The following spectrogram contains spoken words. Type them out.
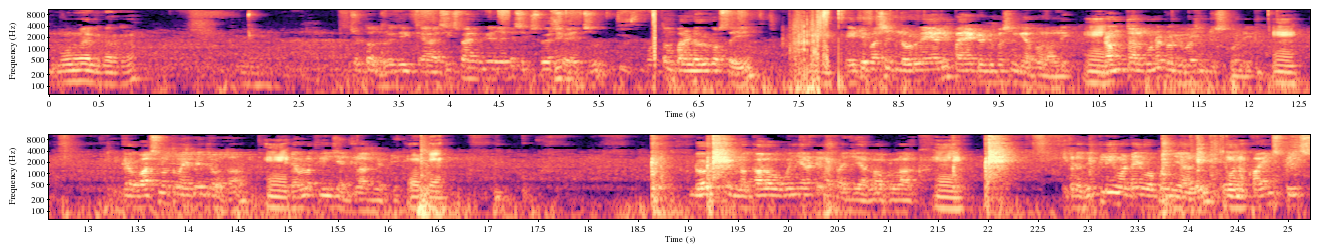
మూడు వేలు కదా చెప్తాను ఇది సిక్స్ పాయింట్ గేజ్ అంటే సిక్స్ పేర్స్ వేయచ్చు. మొత్తం పన్నెండు వరకు వస్తాయి. ఎయిటీ పర్సెంట్ లోడ్ వేయాలి పైన ట్వంటీ పర్సెంట్ గ్యాప్ Hmm. డ్రమ్ తాలకుండా ట్వంటీ పర్సెంట్ తీసుకోండి. ఇక్కడ వాష్ మొత్తం అయిపోయిన తర్వాత. డెవలప్ క్లీన్ చేయండి క్లాక్ పెట్టి. ఓకే. డోర్ కాల ఓపెన్ చేయాలంటే ఇలా ట్రై చేయాలి లోపల లాక్. ఇక్కడ వీక్లీ వన్ టైం ఓపెన్ చేయాలి. ఏమైనా కాయిన్స్ పిల్స్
